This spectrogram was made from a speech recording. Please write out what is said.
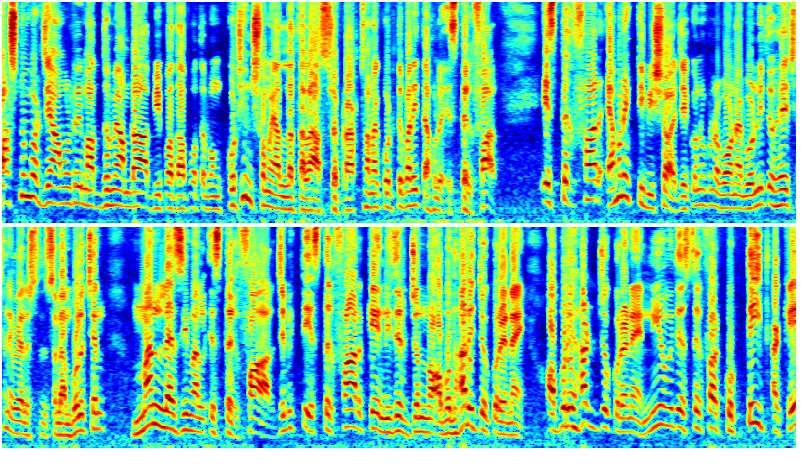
পাঁচ নম্বর যে আমলটির মাধ্যমে আমরা বিপদ, আপদ এবং কঠিন সময় আল্লাহ তালা আশ্রয় প্রার্থনা করতে পারি, তা হলো ইস্তেকফার ইস্তেকফার এমন একটি বিষয় যে কোনো কোনো বর্ণায় বর্ণিত হয়েছে, নবী আলাইসাল্লাম বলেছেন, মান লাজিমাল ইস্তেকফার যে ব্যক্তি ইস্তেকফারকে নিজের জন্য অবধারিত করে নেয়, অপরিহার্য করে নেয়, নিয়মিত ইস্তেকফার করতেই থাকে,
